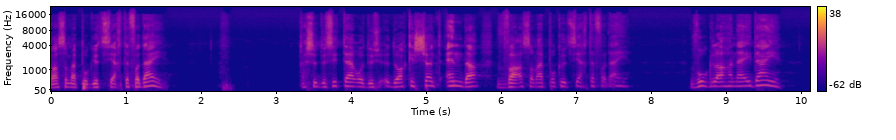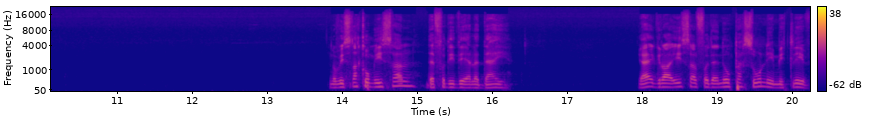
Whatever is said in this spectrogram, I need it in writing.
hva som er på Guds hjerte for deg. Kanskje du sitter her og du, du har ikke skjønt enda hva som er på Guds hjerte for deg. Hvor glad han er i deg. Når vi snakker om Israel, det er fordi det gjelder deg. Jeg er glad i Israel, for det er noe personlig i mitt liv.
